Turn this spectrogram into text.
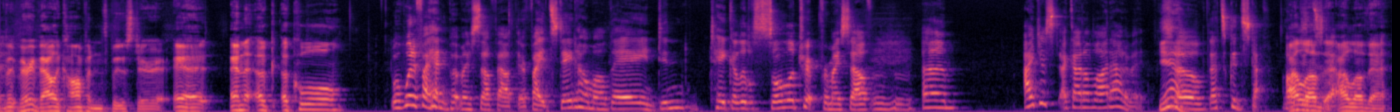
very valid confidence booster. Uh, and a, a cool well, what if I hadn't put myself out there? If I had stayed home all day and didn't take a little solo trip for myself, um, I just I got a lot out of it. Yeah. So that's good stuff. All I good love stuff. that. I love that.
